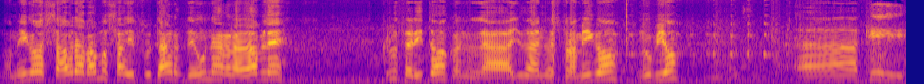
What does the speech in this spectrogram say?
Amigos, ahora vamos a disfrutar de un agradable crucerito con la ayuda de nuestro amigo Nubio. Aquí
